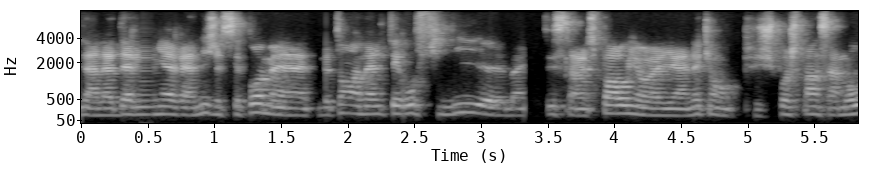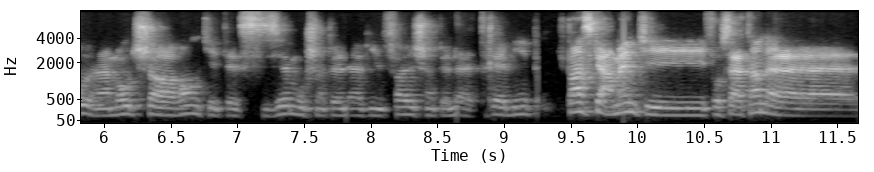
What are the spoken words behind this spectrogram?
dans la dernière année. Je ne sais pas, mais mettons en haltérophilie, ben, c'est un sport où il y en a qui ont. Je sais pas, je pense à Maud, à Maud Charon qui était sixième au championnat Villefeuille, le championnat très bien. Je pense quand même qu'il faut s'attendre à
